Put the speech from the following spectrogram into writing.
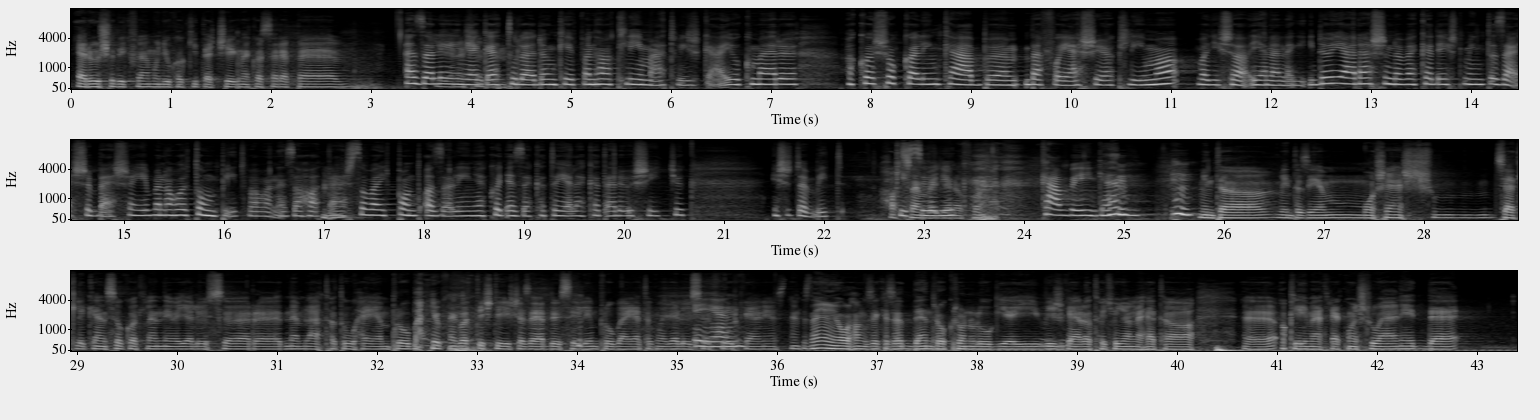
erősödik fel mondjuk a kitettségnek a szerepe ez a lényeget tulajdonképpen, ha a klímát vizsgáljuk, mert akkor sokkal inkább befolyásolja a klíma, vagyis a jelenlegi időjárás a növekedést, mint az első belsejében, ahol tompítva van ez a hatás. Mm. Szóval itt pont az a lényeg, hogy ezeket a jeleket erősítjük, és a többit Hadd kiszűrjük. Kb. igen. mint, a, mint az ilyen mosás cetliken szokott lenni, hogy először nem látható helyen próbáljuk meg, ott is ti is az erdő szélén próbáljátok meg először Igen. furkálni. Aztán. Ez nagyon jól hangzik, ez a dendrokronológiai vizsgálat, hogy hogyan lehet a, a klímát rekonstruálni, de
